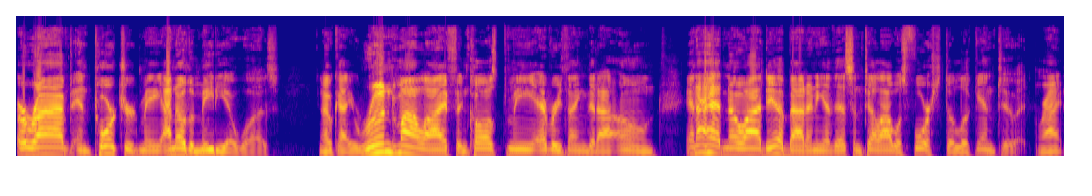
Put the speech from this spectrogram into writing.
arrived and tortured me. I know the media was. Okay, ruined my life and caused me everything that I own. And I had no idea about any of this until I was forced to look into it, right?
